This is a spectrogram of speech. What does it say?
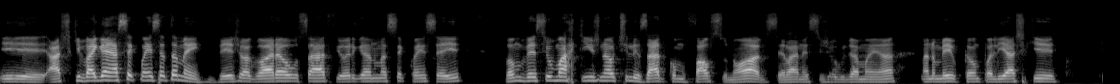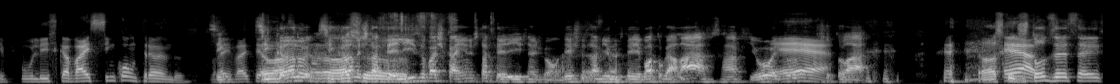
E acho que vai ganhar sequência também. Vejo agora o Sarrafiori ganhando uma sequência aí. Vamos ver se o Marquinhos não é utilizado como falso 9, sei lá, nesse jogo de amanhã. Mas no meio-campo ali, acho que que o Lisca vai se encontrando. Vai, vai ter Cicano, Cicano está feliz, o Vascaíno está feliz, né, João? Deixa os amigos dele, bota o Galardo, o Sarrafiori, é. titular. Eu acho que é. de todos esses aí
